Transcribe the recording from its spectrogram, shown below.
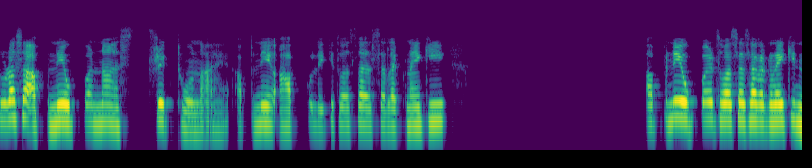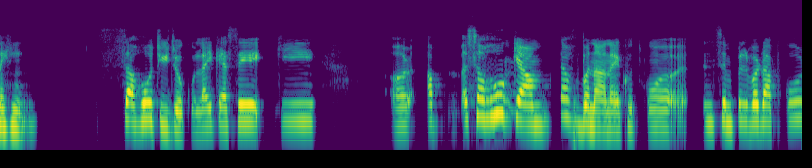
थोड़ा सा अपने ऊपर ना स्ट्रिक्ट होना है। अपने आप को लेके थोड़ा सा ऐसा रखना है कि अपने ऊपर थोड़ा सा ऐसा रखना है कि नहीं, सहो चीज़ों को। लाइक ऐसे कि और अब सहो क्या टफ बनाना है खुद को। इन सिंपल वर्ड आपको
